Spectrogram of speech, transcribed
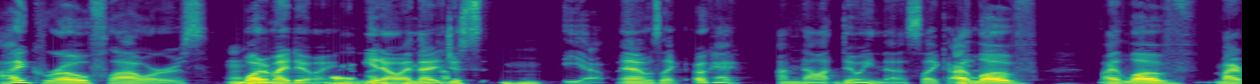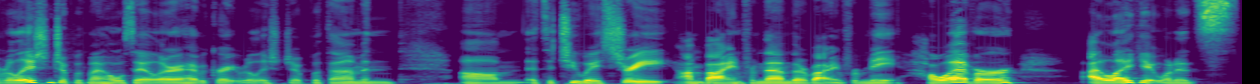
I grow flowers. Mm-hmm. What am mm-hmm. I doing? you know, and that just, mm-hmm. yeah. And I was like, okay, I'm not doing this. Like, yeah. I love, I love my relationship with my wholesaler. I have a great relationship with them, and um, it's a two way street. I'm buying from them; they're buying from me. However, I like it when it's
